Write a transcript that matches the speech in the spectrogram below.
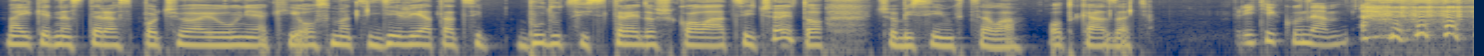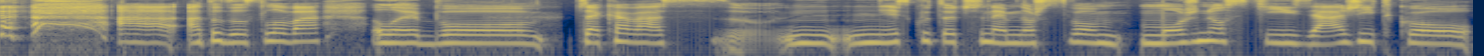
Maj, keď nás teraz počúvajú nejakí osmaci, deviataci, budúci stredoškoláci, čo je to, čo by si im chcela odkázať? Príďte ku nám. a, a to doslova, lebo čaká vás neskutočné množstvo možností, zážitkov,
